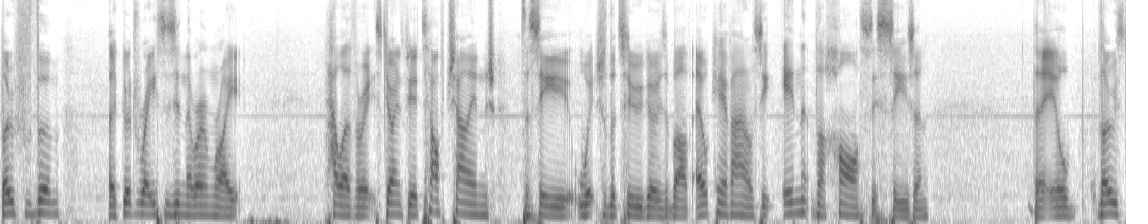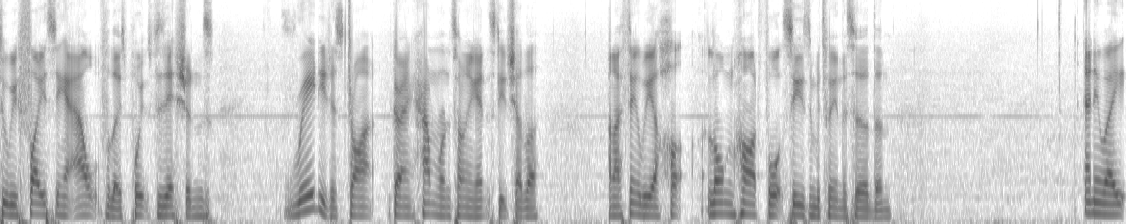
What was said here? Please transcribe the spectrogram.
Both of them are good racers in their own right. However, it's going to be a tough challenge to see which of the two goes above. LK Avan obviously in the Haas this season, that it'll those two will be fighting it out for those points positions, really just try, going hammer and tongue against each other, and I think it'll be a hot, long, hard-fought season between the two of them. Anyway,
